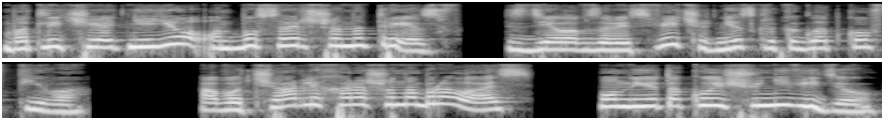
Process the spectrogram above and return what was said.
В отличие от нее, он был совершенно трезв, сделав за весь вечер несколько глотков пива. А вот Чарли хорошо набралась, он ее такой еще не видел.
